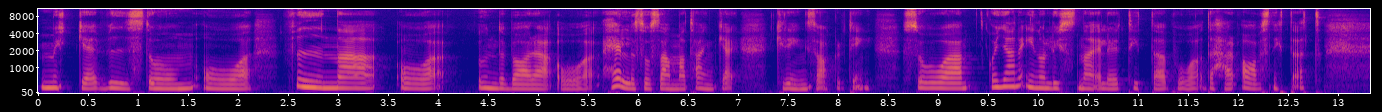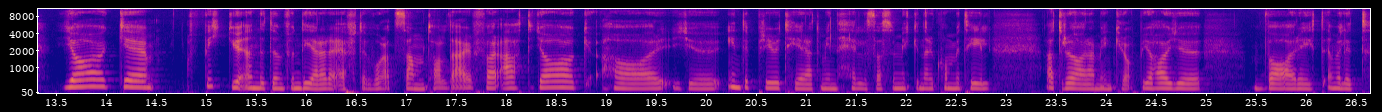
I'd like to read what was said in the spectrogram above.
mycket visdom och fina och underbara och hälsosamma tankar kring saker och ting. Så eh, gå gärna in och lyssna eller titta på det här avsnittet. Jag eh, fick ju en liten funderare efter vårt samtal där för att jag har ju inte prioriterat min hälsa så mycket när det kommer till att röra min kropp. Jag har ju varit en väldigt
